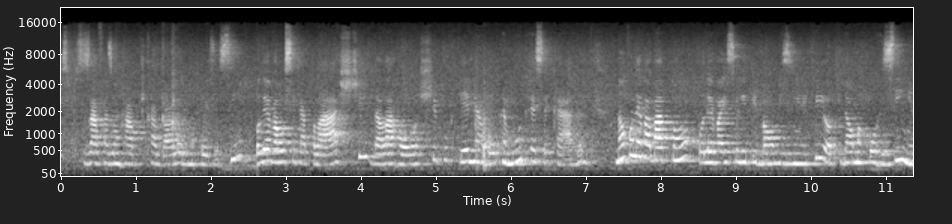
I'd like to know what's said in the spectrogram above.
se precisar fazer um rabo de cavalo, alguma coisa assim. Vou levar o Cicaplast da La Roche, porque minha boca é muito ressecada. Não vou levar batom, vou levar esse lip balmzinho aqui, ó, que dá uma corzinha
